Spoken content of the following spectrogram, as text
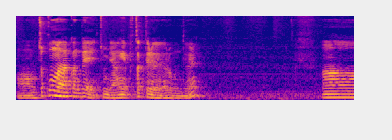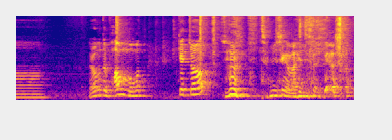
어, 조금만 할 건데 좀 양해 부탁드려요 여러분들. 어, 여러분들 밥은 먹었겠죠? 점심시간 많이 지났네요.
